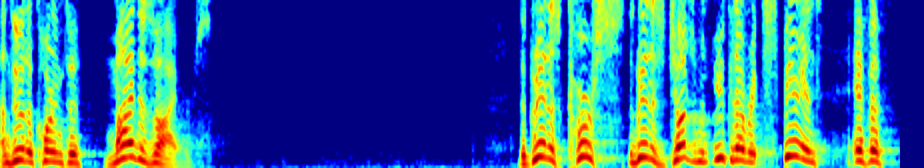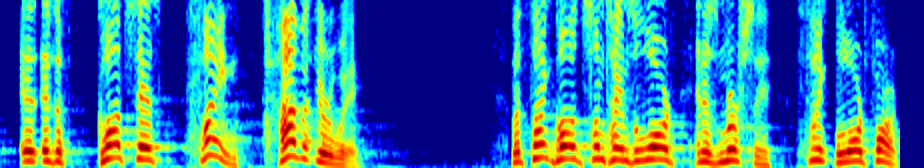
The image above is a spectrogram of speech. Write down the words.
and do it according to my desires. The greatest curse, the greatest judgment you could ever experience if, if, is if God says, Fine, have it your way. But thank God, sometimes the Lord, in His mercy, thank the Lord for it.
